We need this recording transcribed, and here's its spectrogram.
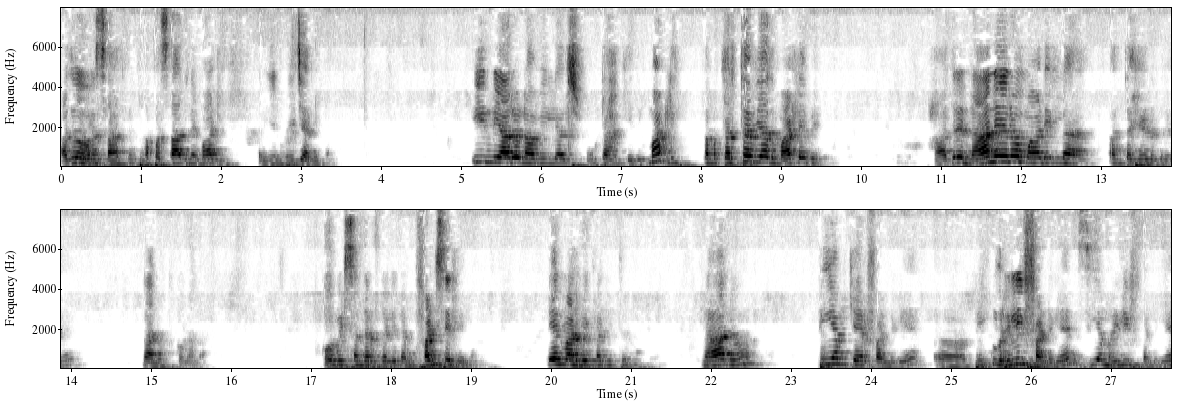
ಅದು ಅವರ ಸಾಧನೆ, ಪಾಪ ಸಾಧನೆ ಮಾಡಿ. ನನಗೇನು ಬೇಜಾರಿಲ್ಲ. ಇನ್ಯಾರೋ ನಾವು ಇಲ್ಲಿ ಅಲ್ಲಿ ಊಟ ಹಾಕಿದ್ವಿ. ಮಾಡಲಿ. ನಮ್ಮ ಕರ್ತವ್ಯ ಅದು ಮಾಡಲೇಬೇಕು. ಆದರೆ ನಾನೇನೋ ಮಾಡಿಲ್ಲ ಅಂತ ಹೇಳಿದ್ರೆ ನಾನು ಒಪ್ಕೊಳ್ಳಲ್ಲ. ಕೋವಿಡ್ ಸಂದರ್ಭದಲ್ಲಿ ನಮ್ಗೆ ಫಂಡ್ಸ್ ಇರಲಿಲ್ಲ. ಏನು ಮಾಡಬೇಕಾಗಿತ್ತು? ನಾನು ಪಿ ಎಂ ಕೇರ್ ಫಂಡ್ಗೆ ಪಿ ಎಂ ರಿಲೀಫ್ ಫಂಡ್ಗೆ ಸಿ ಎಂ ರಿಲೀಫ್ ಫಂಡ್ಗೆ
